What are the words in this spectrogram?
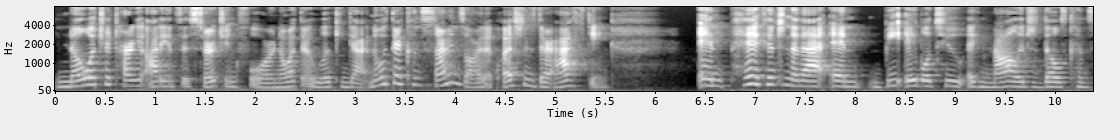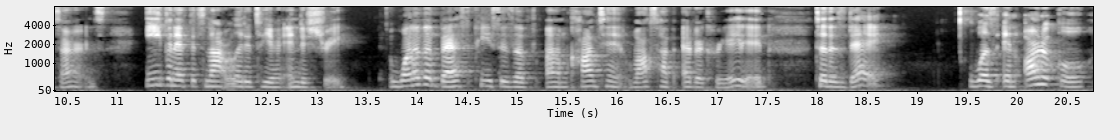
Know what your target audience is searching for. Know what they're looking at. Know what their concerns are the questions they're asking. And pay attention to that and be able to acknowledge those concerns even if it's not related to your industry one of the best pieces of um, content VoxPop ever created to this day was an article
